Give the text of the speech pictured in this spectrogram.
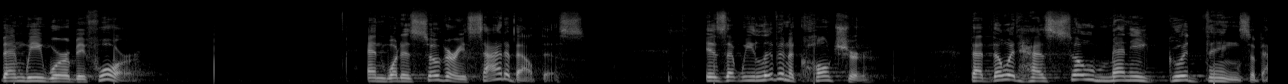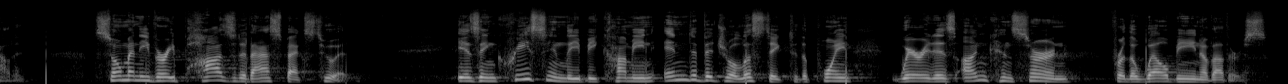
than we were before. And what is so very sad about this is that we live in a culture that, though it has so many good things about it, so many very positive aspects to it, is increasingly becoming individualistic to the point where it is unconcerned for the well being of others.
